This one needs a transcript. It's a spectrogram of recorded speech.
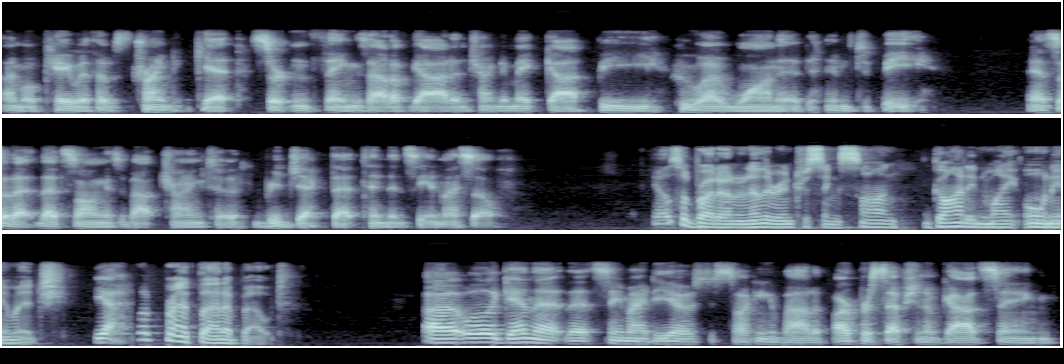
I'm okay with. I was trying to get certain things out of God and trying to make God be who I wanted him to be. And so that, that song is about trying to reject that tendency in myself. You also brought out another interesting song, God in My Own Image. Yeah. What brought that about? Uh, well, again, that, that same idea I was just talking about our perception of God saying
